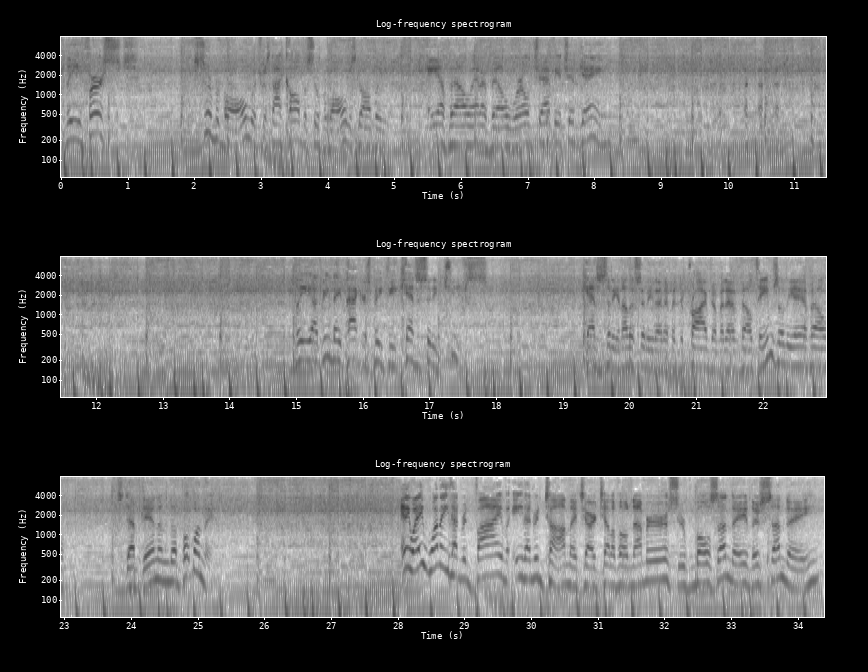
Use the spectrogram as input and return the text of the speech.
The first Super Bowl, which was not called the Super Bowl, was called the AFL NFL World Championship game. the uh, Green Bay Packers beat the Kansas City Chiefs. Kansas City, another city that had been deprived of an NFL team, so the AFL stepped in and uh, put one there. Anyway, 1-800-5800-TOM. That's our telephone number. Super Bowl Sunday, this Sunday.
